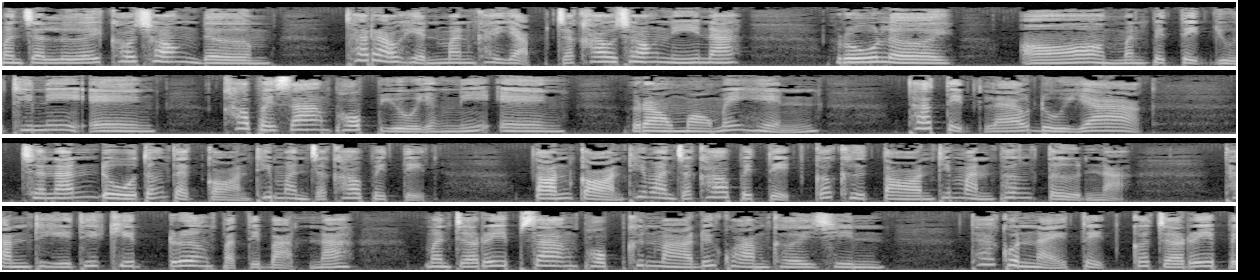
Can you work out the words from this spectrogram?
มันจะเลื้อยเข้าช่องเดิม ถ้าเราเห็นมันขยับจะเข้าช่องนี้นะ รู้เลย อ๋อ มันไปติดอยู่ที่นี่เอง เข้าไปสร้างภพอยู่อย่างนี้เอง เรามองไม่เห็น ถ้าติดแล้วดูยาก ฉะนั้นดูตั้งแต่ก่อนที่มันจะเข้าไปติด ตอนก่อนที่มันจะเข้าไปติดก็คือตอนที่มันเพิ่งตื่นน่ะ ทันทีที่คิดเรื่องปฏิบัตินะ มันจะรีบสร้างภพขึ้นมาด้วยความเคยชิน ถ้าคนไหนติดก็จะรีบไป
